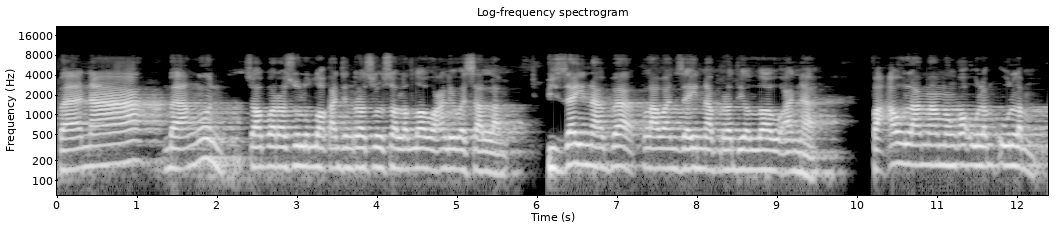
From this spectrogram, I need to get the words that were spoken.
bana bangun sapa Rasulullah Kanjeng Rasul sallallahu alaihi wasallam. Bi Zainab kelawan Zainab radhiyallahu anha. Fa aulama mongko ulem-ulem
